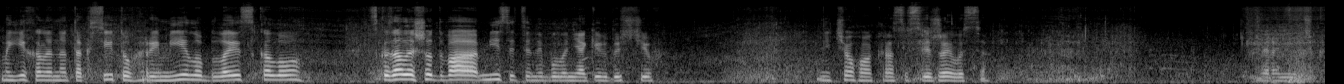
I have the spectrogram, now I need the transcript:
Ми їхали на таксі, то гриміло, блискало. Сказали, що два місяці не було ніяких дощів. Нічого, якраз освіжилося. Веронічка.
